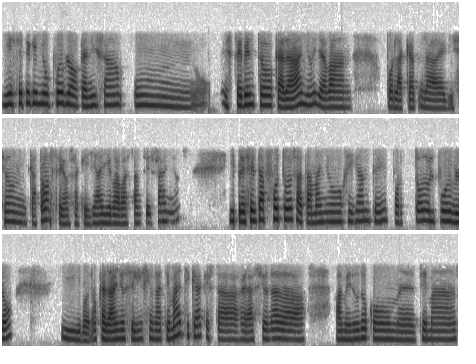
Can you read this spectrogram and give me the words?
Y ese pequeño pueblo organiza un, este evento cada año, ya van por la, la edición 14, o sea que ya lleva bastantes años, y presenta fotos a tamaño gigante por todo el pueblo. Y bueno, cada año se elige una temática que está relacionada a menudo con eh, temas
